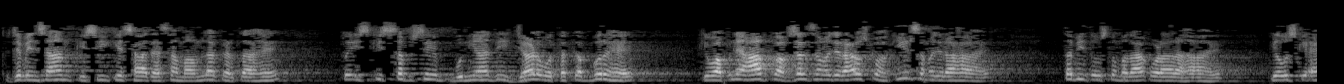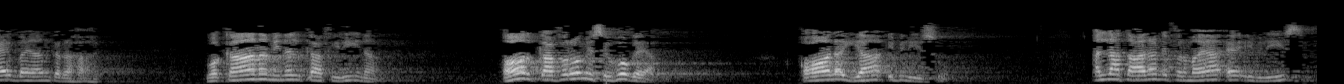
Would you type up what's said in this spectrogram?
تو جب انسان کسی کے ساتھ ایسا معاملہ کرتا ہے تو اس کی سب سے بنیادی جڑ وہ تکبر ہے کہ وہ اپنے آپ کو افضل سمجھ رہا ہے، اس کو حقیر سمجھ رہا ہے، تبھی تو اس کا مذاق اڑا رہا ہے یا اس کے عیب بیان کر رہا ہے۔ وہ کان منل کافرینا اور کافروں میں سے ہو گیا۔ قال یا ابلیسو اللہ تعالی نے فرمایا، اے ابلیس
